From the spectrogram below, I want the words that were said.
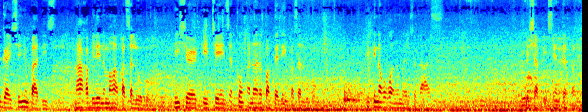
Guys, yun yung paddies. Nakakabili ng mga pasalubong. T-shirt, keychains, at kung ano-ano pa pwedeng ipasalubong. Titingnan ko kung ano meron sa taas. May shopping center pa rin.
